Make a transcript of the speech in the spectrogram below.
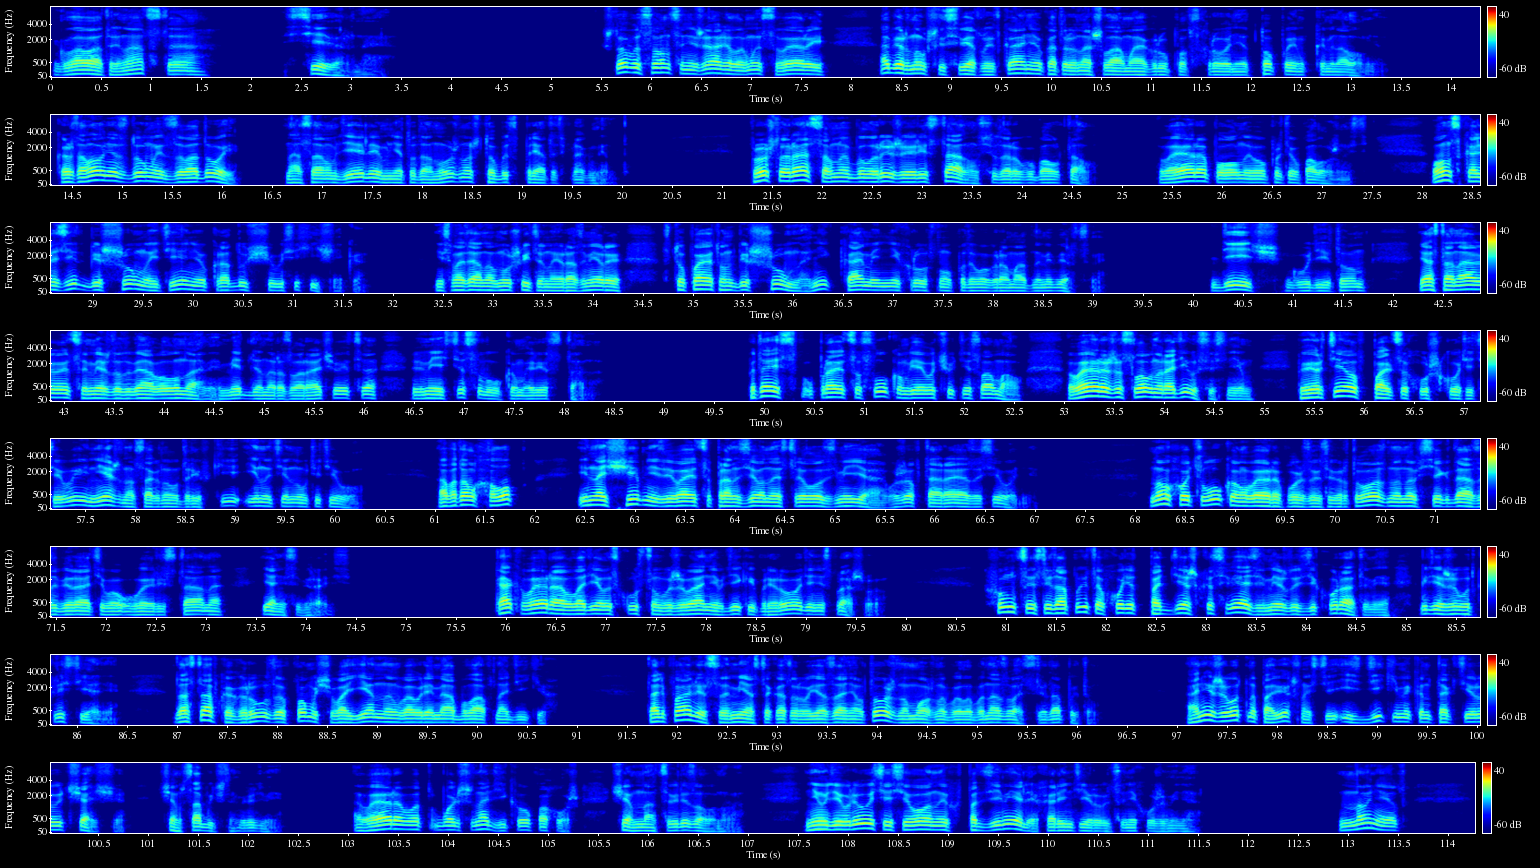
Глава тринадцатая. Северная. Чтобы солнце не жарило, мы с Верой, обернувшись светлой тканью, которую нашла моя группа в схроне, топаем к каменоломням. Картоловнец думает за водой. На самом деле мне туда нужно, чтобы спрятать фрагмент. В прошлый раз со мной был рыжий Аристан, он всю дорогу болтал. Вера — полная его противоположность. Он скользит бесшумной тенью крадущегося хищника. Несмотря на внушительные размеры, ступает он бесшумно, ни камень не хрустнул под его громадными берцами. «Дичь!» — гудит он и останавливается между двумя валунами, медленно разворачивается вместе с луком Эристана. Пытаясь управиться с луком, я его чуть не сломал. Вэра же словно родился с ним, Повертел в пальцах ушко тетивы, нежно согнул древки и натянул тетиву. А потом хлоп, и на щебне извивается пронзенная стрелой змея, уже вторая за сегодня. Но хоть луком Вэра пользуется виртуозно, но всегда забирать его у Эристана я не собираюсь. Как Вэра овладел искусством выживания в дикой природе, не спрашиваю. Функции следопыта входит поддержка связи между зеккуратами, где живут крестьяне, доставка грузов, помощь военным во время облав на диких. Тальпалиса, место которого я занял, тоже можно было бы назвать следопытом. Они живут на поверхности и с дикими контактируют чаще, чем с обычными людьми. Вера вот больше на дикого похож, чем на цивилизованного. Не удивлюсь, если он и в подземельях ориентируется не хуже меня. Но нет.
